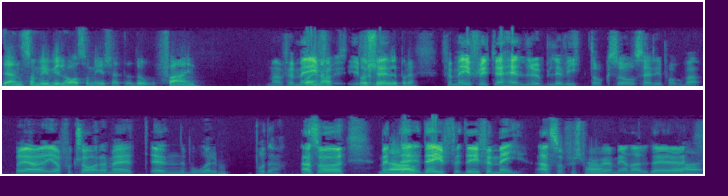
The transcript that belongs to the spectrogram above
den som vi vill ha som ersättare, då fine. Men för mig, för, Då kör vi på det. för mig flyttar jag hellre upp Levitt också och säljer Pogba. Och jag, jag får klara mig ett, en vår på det. Alltså, men Ja. det, det, är, för, det är för mig. Alltså förstår du Ja. vad jag menar? Det, Ja.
